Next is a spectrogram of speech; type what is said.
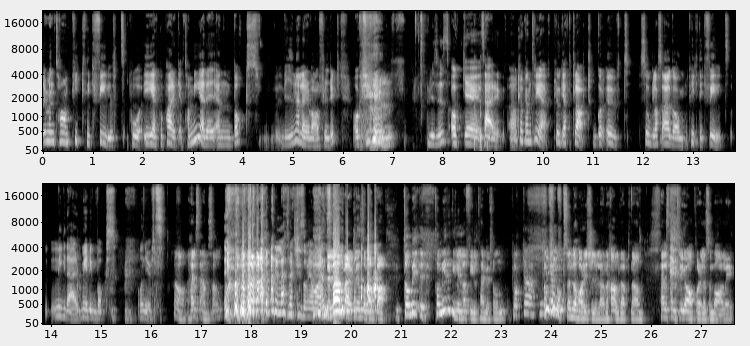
ja, men ta en picknickfilt på, i ekoparken. Ta med dig en box vin eller valfri dryck. Och, Mm. precis, och eh, så här, ja, klockan tre, pluggat klart, går ut, solglasögon, picknickfilt, ligg där med din box och njut. Ja, helst ensam. det lät verkligen som jag var Det ensam. lät verkligen som att bara, ta med, ta med dig din lilla filt hemifrån, plocka, plocka boxen du har i kylen, halvöppnad, helst en tre apor eller Zumbali.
